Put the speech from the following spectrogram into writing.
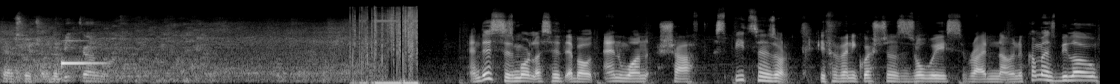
Can switch on the beacon. And this is more or less it about N1 shaft speed sensor. If you have any questions, as always, write now in the comments below.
